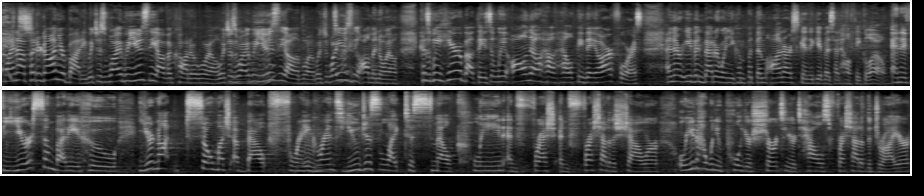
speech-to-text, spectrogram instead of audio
why not put it on your body? Which is why we use the avocado oil, which is why we use the olive oil, which is why we use the almond oil. Because we hear about these and we all know how healthy they are for us. And they're even better when you can put them on our skin to give us that healthy glow. And if you're somebody who, you're not so much about fragrance, mm. you just like to smell clean and fresh and fresh out of the shower. Or you know how when you pull your shirts or your towels fresh out of the dryer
